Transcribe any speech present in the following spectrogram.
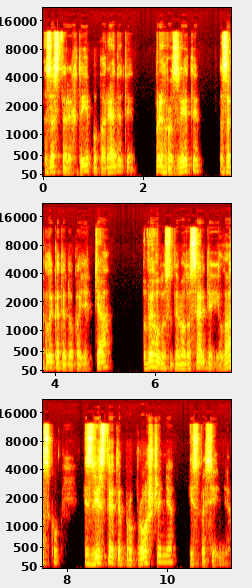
застерегти, попередити, пригрозити, закликати до каяття, виголосити милосердя і ласку, звістити про прощення і спасіння.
